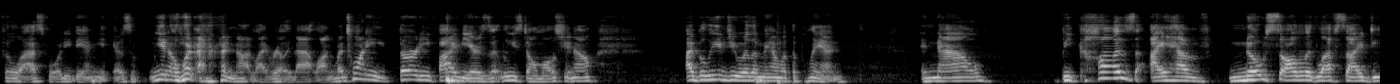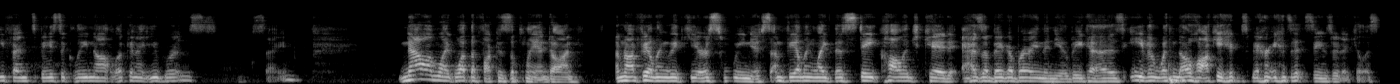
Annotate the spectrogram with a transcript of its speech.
for the last 40 damn years. You know, whatever, not like really that long, but 20, 35 years at least almost, you know. I believed you were the man with the plan. And now, because I have no solid left side defense, basically not looking at you, Grizz, saying. Now I'm like, what the fuck is the plan, Don? I'm not feeling like you're Sweeney. I'm feeling like the state college kid has a bigger brain than you because even with no hockey experience, it seems ridiculous.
